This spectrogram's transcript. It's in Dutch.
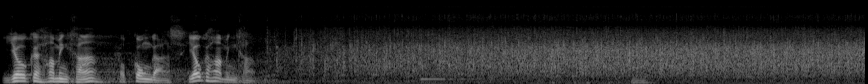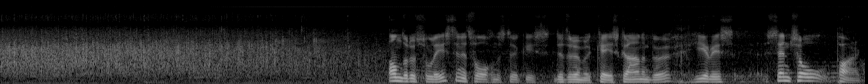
Joke Hamminga op conga's. Joke Hamminga. Andere solist in het volgende stuk is de drummer Kees Kranenburg. Hier is Central Park.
